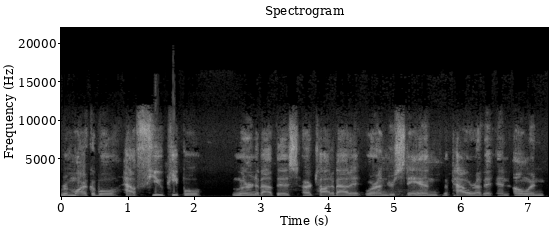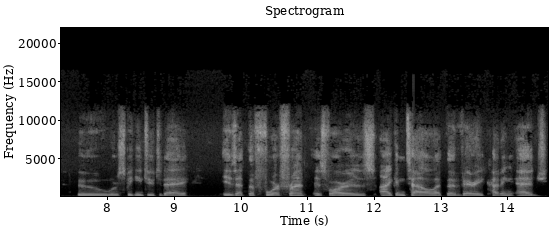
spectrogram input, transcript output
remarkable how few people learn about this, are taught about it, or understand the power of it. And Owen, who we're speaking to today, is at the forefront, as far as I can tell, at the very cutting edge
